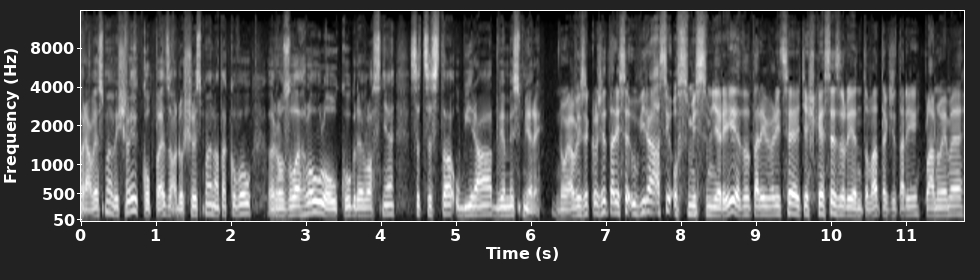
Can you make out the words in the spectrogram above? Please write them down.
Právě jsme vyšli kopec a došli jsme na takovou rozlehlou louku, kde vlastně se cesta ubírá dvěmi směry. No já bych řekl, že tady se ubírá asi osmi směry, je to tady velice těžké se zorientovat, takže tady plánujeme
